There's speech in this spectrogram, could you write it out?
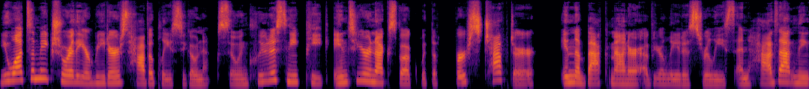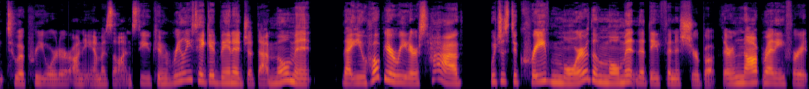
You want to make sure that your readers have a place to go next. So include a sneak peek into your next book with the first chapter in the back matter of your latest release and have that link to a pre order on Amazon. So you can really take advantage of that moment that you hope your readers have which is to crave more the moment that they finish your book. They're not ready for it.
